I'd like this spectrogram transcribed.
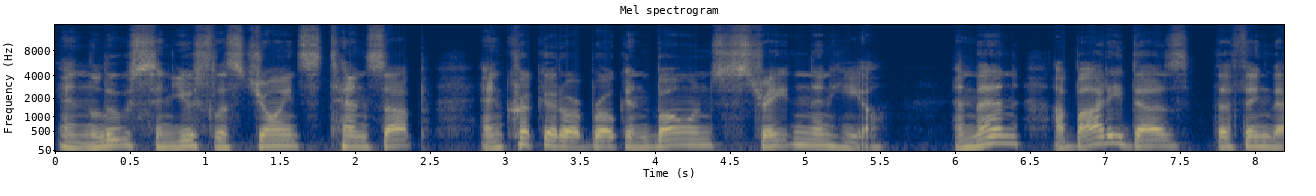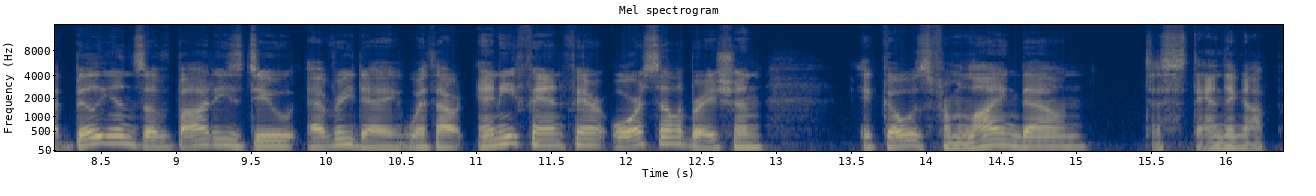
and loose and useless joints tense up, and crooked or broken bones straighten and heal. And then a body does the thing that billions of bodies do every day without any fanfare or celebration. It goes from lying down to standing up.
